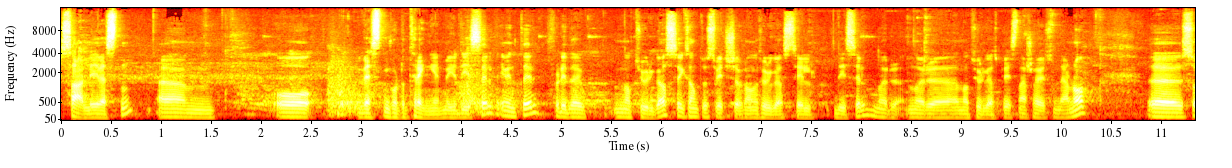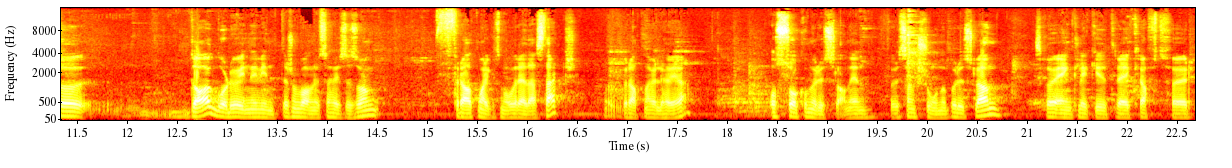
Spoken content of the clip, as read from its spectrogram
særlig i Vesten. Um, og Vesten kommer til å trenge mye diesel i vinter, fordi det er naturgass. ikke sant? Du switcher fra naturgass til diesel når, når eh, naturgassprisen er så høy som de er nå. Eh, så da går du jo inn i vinter som vanligvis er høysesong, fra et marked som allerede er sterkt. Ratene er veldig høye. Og så kommer Russland inn. For sanksjoner på Russland skal jo egentlig ikke tre i kraft før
